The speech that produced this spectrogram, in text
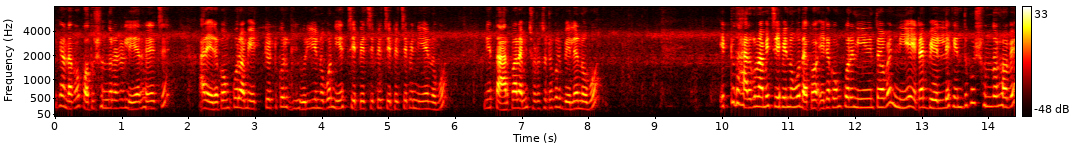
এখানে দেখো কত সুন্দর একটা লেয়ার হয়েছে। আর এরকম করে আমি একটু একটু করে ঘুরিয়ে নেব, নিয়ে চেপে চেপে চেপে চেপে নিয়ে নেব। নিয়ে তারপর আমি ছোট ছোট করে বেলে নেব। একটু ধারগুলো আমি চেপে নেব, দেখো এরকম করে নিয়ে নিতে হবে। নিয়ে এটা বেললে কিন্তু খুব সুন্দর হবে।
